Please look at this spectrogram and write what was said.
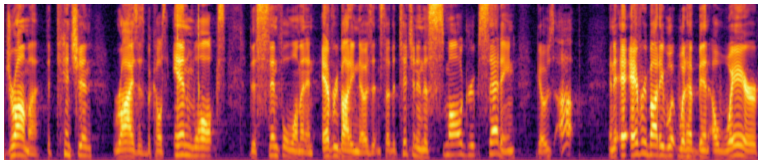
drama, the tension rises because in walks this sinful woman, and everybody knows it. And so the tension in this small group setting goes up. And everybody would, would have been aware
